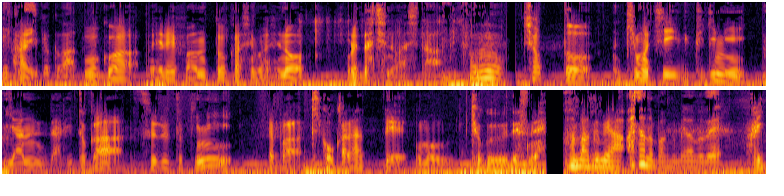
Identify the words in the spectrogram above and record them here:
リクエスト曲は。僕はエレファントカシマシの俺たちの明日、おちょっと気持ち的に病んだりとかするときに、やっぱ聴こうかなって思う曲ですね。この番組は朝の番組なので、はい。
